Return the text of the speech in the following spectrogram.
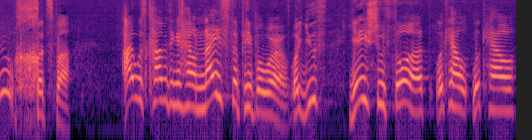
Chutzpah. I was commenting on how nice the people were. What you, Yeshu thought, look how, look how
